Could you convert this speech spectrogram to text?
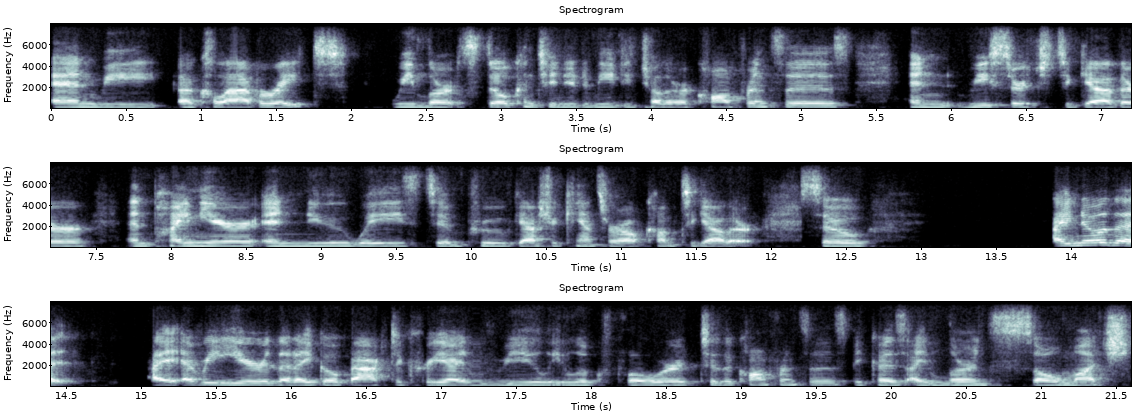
and we uh, collaborate. We learn, still continue to meet each other at conferences and research together and pioneer in new ways to improve gastric cancer outcome together. So I know that I, every year that I go back to Korea, I really look forward to the conferences because I learn so much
